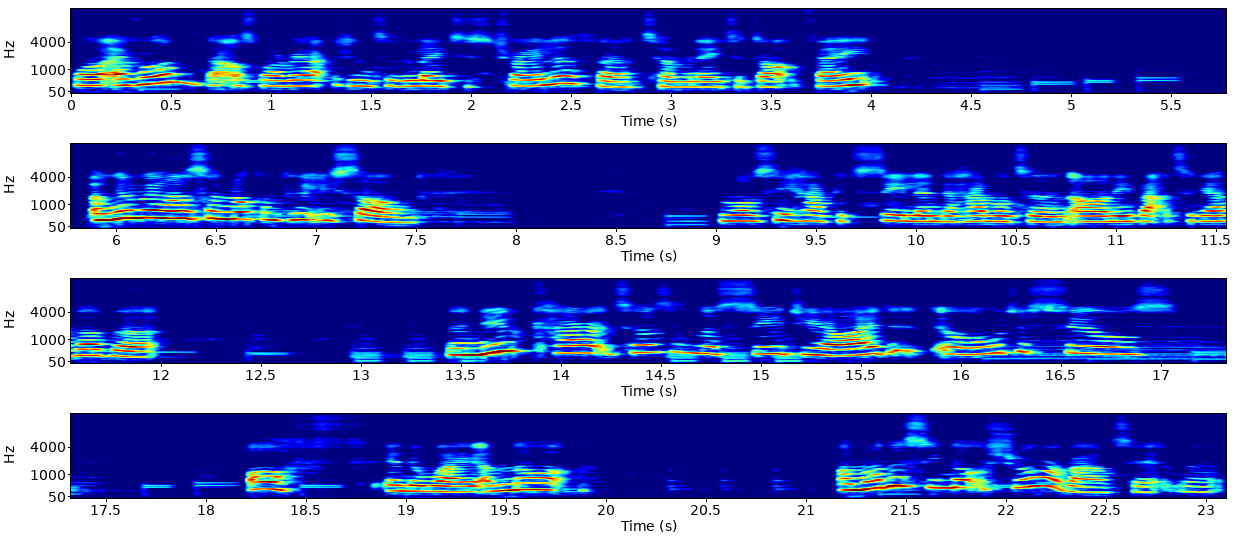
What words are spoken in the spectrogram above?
Well, everyone, that was my reaction to the latest trailer for Terminator Dark Fate. I'm going to be honest, I'm not completely sold. I'm obviously happy to see Linda Hamilton and Arnie back together, but the new characters and the CGI, it all just feels off in a way. I'm not. I'm honestly not sure about it, but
